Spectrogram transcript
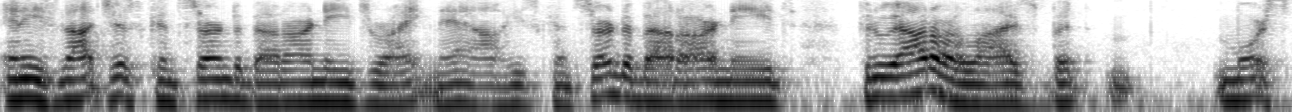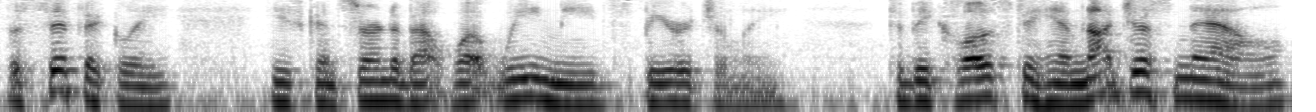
And he's not just concerned about our needs right now, he's concerned about our needs throughout our lives, but more specifically, he's concerned about what we need spiritually to be close to him, not just now,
